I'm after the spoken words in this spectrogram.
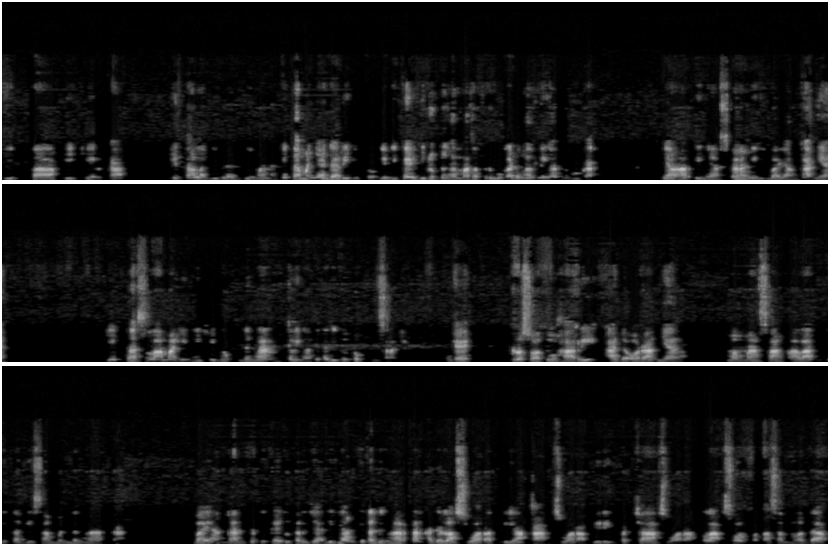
kita pikirkan kita lagi berada di mana kita menyadari itu jadi kayak hidup dengan mata terbuka dengan telinga terbuka yang artinya sekarang hmm. ini bayangkan ya kita selama ini hidup dengan telinga kita ditutup misalnya oke okay? terus suatu hari ada orang yang memasang alat, kita bisa mendengarkan. Bayangkan ketika itu terjadi, yang kita dengarkan adalah suara teriakan, suara piring pecah, suara klakson, petasan meledak.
